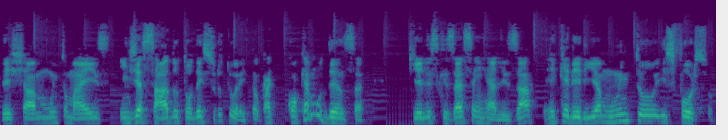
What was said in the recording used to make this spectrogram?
deixar muito mais engessado toda a estrutura. Então, qualquer mudança que eles quisessem realizar requereria muito esforço,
